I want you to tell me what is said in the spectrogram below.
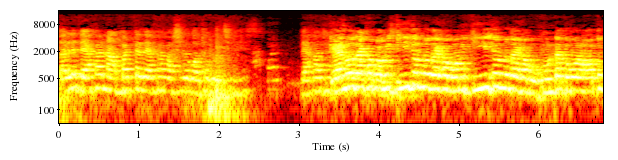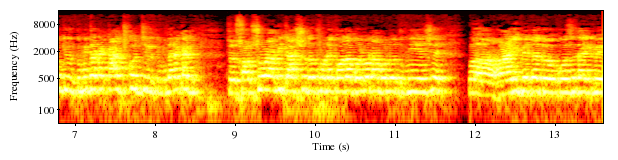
তাহলে দেখা নাম্বারটা দেখা কার সাথে কথা বলছিলিস? দেখা কেন দেখাবো? আমি কি জন্য দেখাবো? আমি কি জন্য দেখাবো? ফোনটা তোমার অত কি তুমি তো একটা কাজ করছিলে। তুমি তো একটা কাজ সবসময় আমি কার সাথে ফোনে কথা বলব না বলব? তুমি এসে আড়ি পেতে তো বসে থাকবে।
